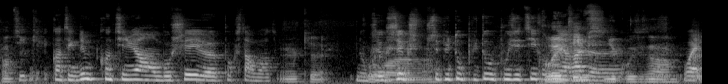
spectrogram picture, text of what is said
Quantique Quantic Dream continue à embaucher euh, pour Star Wars. Ok. Donc c'est- euh, c'est plutôt plutôt positif Pour en général. Eclipse, euh, du coup, c'est ça. hein. Ouais,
